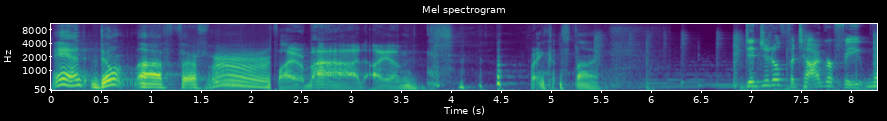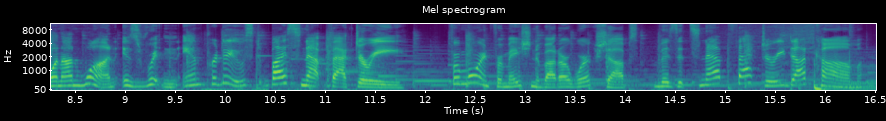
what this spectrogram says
And don't uh, fire bad. I am Frankenstein. Digital Photography One on One is written and produced by Snap Factory. For more information about our workshops, visit snapfactory.com.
